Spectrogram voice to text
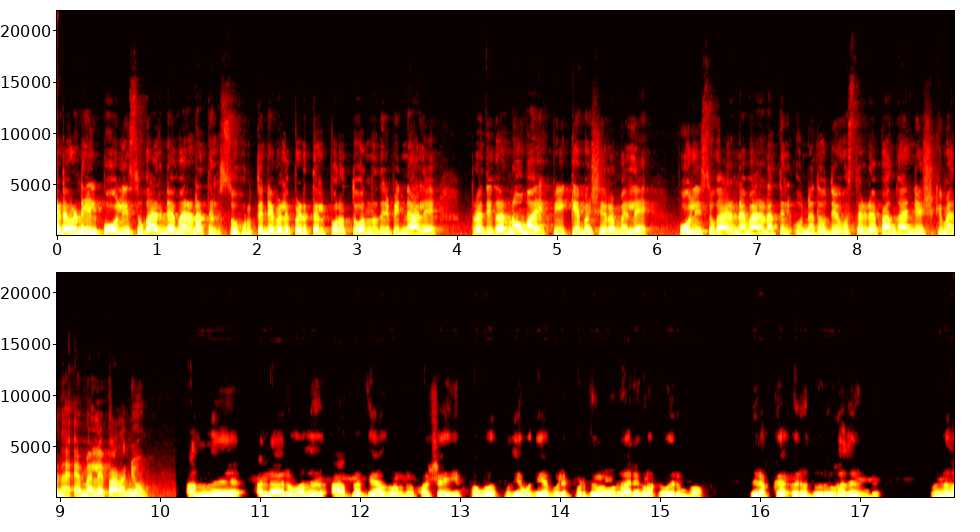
എടവണ്ണയിൽ പോലീസുകാരന്റെ മരണത്തിൽ സുഹൃത്തിന്റെ വെളിപ്പെടുത്തൽ പുറത്തു വന്നതിന് പിന്നാലെ പ്രതികരണവുമായി P K Basheer M L A. പോലീസുകാരന്റെ മരണത്തിൽ ഉന്നത ഉദ്യോഗസ്ഥരുടെ പങ്ക് അന്വേഷിക്കുമെന്ന് എം എൽ എ പറഞ്ഞു. അന്ന് എല്ലാവരും അത് ആത്മഹത്യാന്ന് പറഞ്ഞു. പക്ഷെ ഇപ്പൊ പുതിയ പുതിയ വെളിപ്പെടുത്തലുകളും കാര്യങ്ങളൊക്കെ വരുമ്പോൾ ഇതിലൊക്കെ ഒരു ദുരൂഹതയുണ്ട്. ഉന്നത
